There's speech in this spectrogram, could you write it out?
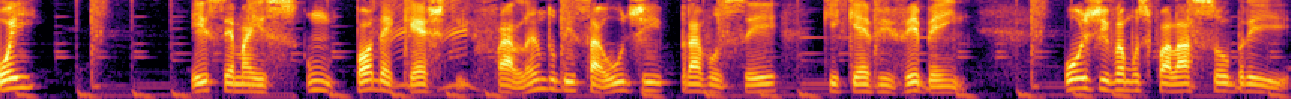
Oi, esse é mais um podcast falando de saúde para você que quer viver bem. Hoje vamos falar sobre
